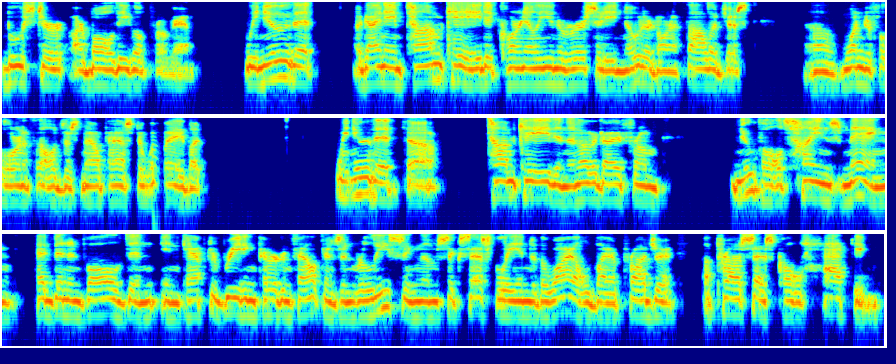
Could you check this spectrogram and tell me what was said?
booster our bald eagle program. We knew that a guy named Tom Cade at Cornell University, noted ornithologist, wonderful ornithologist, now passed away, but we knew that uh, Tom Cade and another guy from New Paltz, Heinz Meng, had been involved in, in captive breeding peregrine falcons and releasing them successfully into the wild by a project, a process called hacking,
